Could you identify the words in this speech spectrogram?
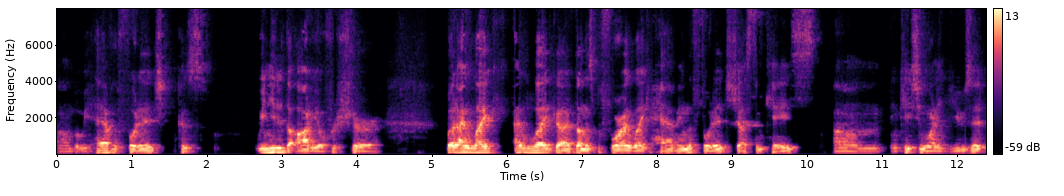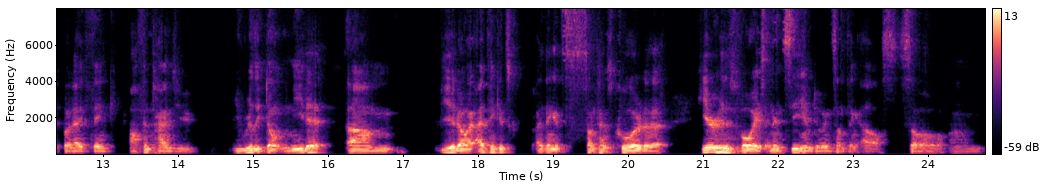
Um, but we have the footage because we needed the audio for sure. But I like, I like, uh, I've done this before. I like having the footage just in case, um, in case you want to use it. But I think oftentimes you, you really don't need it. Um, you know, I think it's, I think it's sometimes cooler to hear his voice and then see him doing something else. So um,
